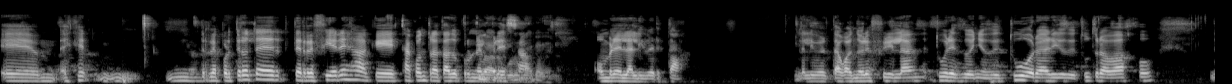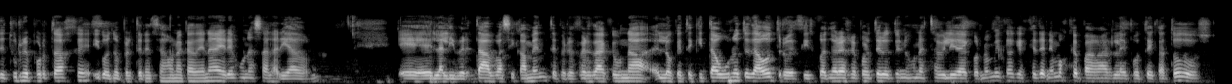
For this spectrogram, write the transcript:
Eh, es que mm, reportero te, te refieres a que está contratado por una Claro, por empresa. una cadena. Hombre, la libertad. La libertad. Cuando eres freelance, tú eres dueño de tu horario, de tu trabajo, de tu reportaje y cuando perteneces a una cadena eres un asalariado. ¿no? Eh, la libertad, básicamente, pero es verdad que una, lo que te quita uno te da otro. Es decir, cuando eres reportero tienes una estabilidad económica, que es que tenemos que pagar la hipoteca todos.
